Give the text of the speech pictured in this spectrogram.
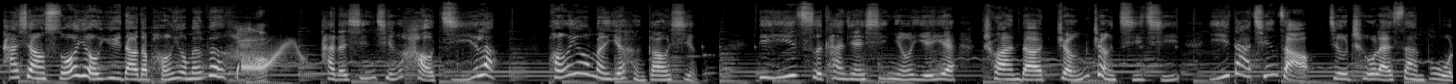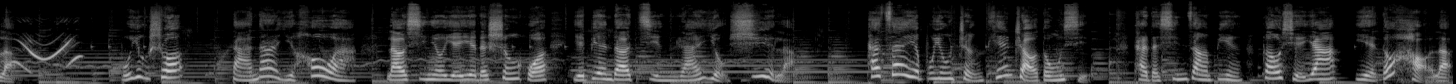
他向所有遇到的朋友们问好，他的心情好极了。朋友们也很高兴，第一次看见犀牛爷爷穿得整整齐齐，一大清早就出来散步了。不用说，打那儿以后啊。老犀牛爷爷的生活也变得井然有序了，他再也不用整天找东西，他的心脏病、高血压也都好了，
